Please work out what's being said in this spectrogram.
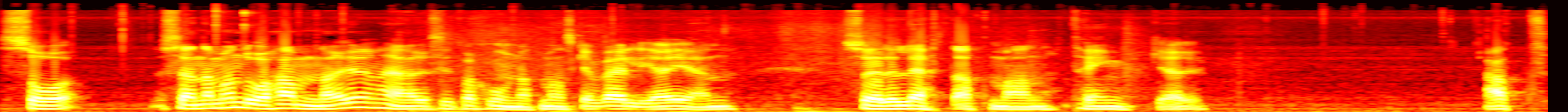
så sen när man då hamnar i den här situationen att man ska välja igen, så är det lätt att man tänker att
